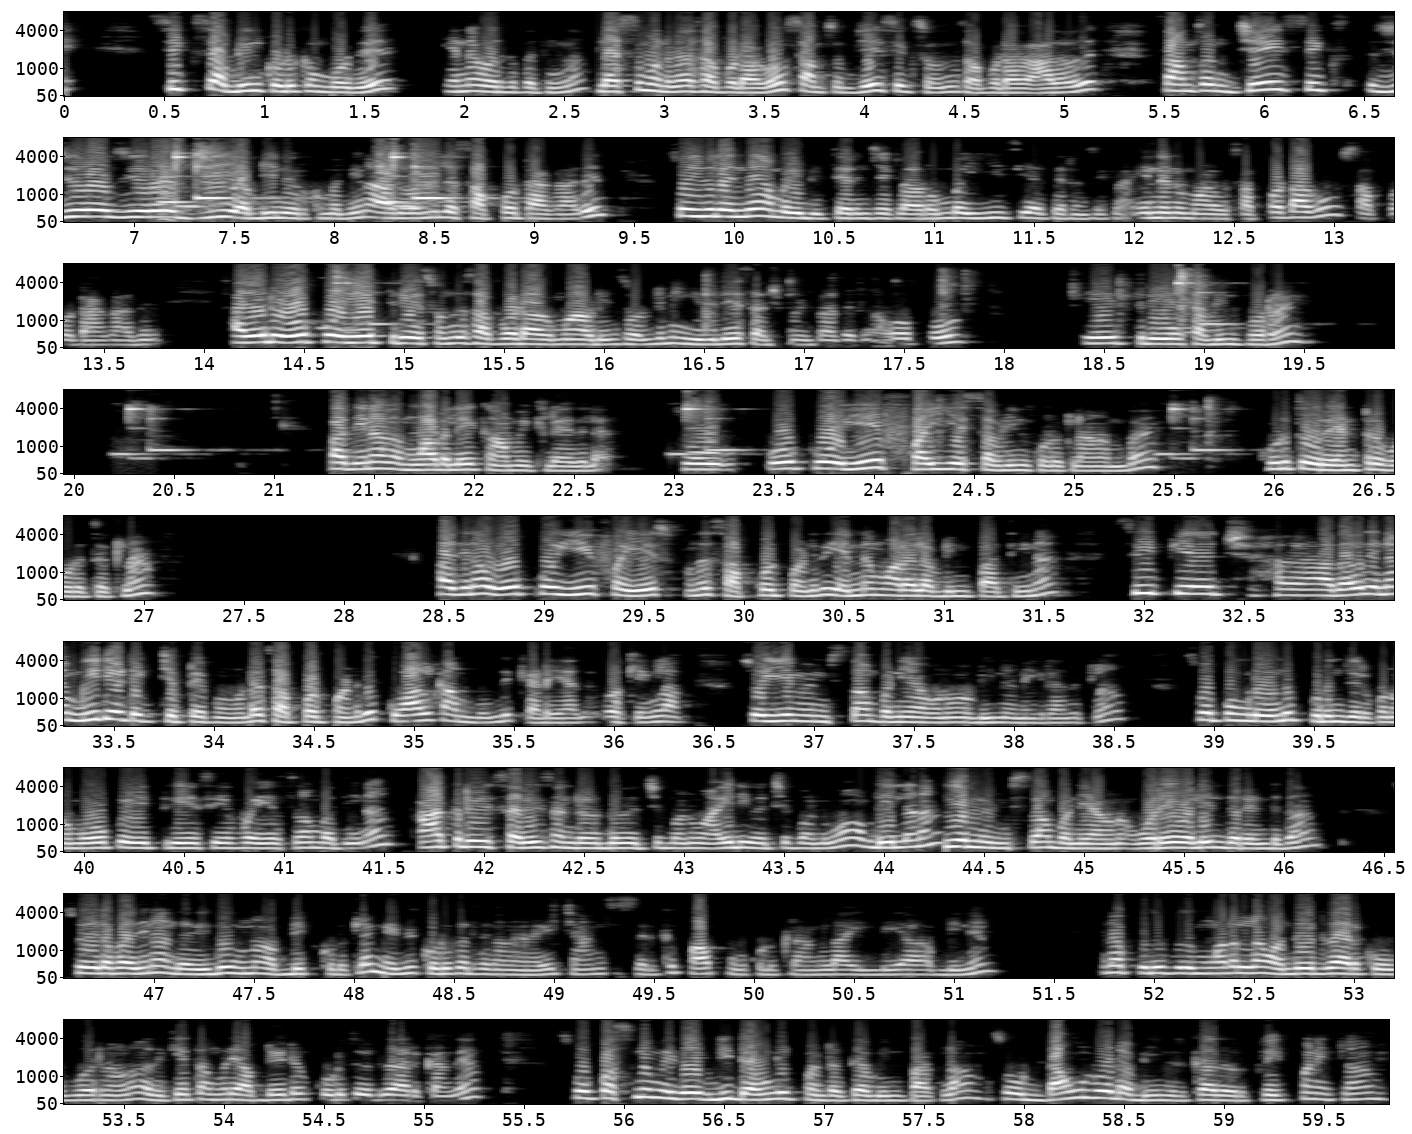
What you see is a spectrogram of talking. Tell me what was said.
சிக்ஸ் அப்படின்னு கொடுக்கும்போது என்ன வருது பாத்தீங்கன்னா? பிளஸ் மட்டும் தான் சப்போர்ட் ஆகும். சாம்சங் ஜே சிக்ஸ் வந்து சப்போர்ட் ஆகும். அதாவது Samsung J six zero zero G அப்படின்னு இருக்கும் பாத்தீங்கன்னா அது வந்து சப்போர்ட் ஆகாது. ஸோ இதுல இருந்தே நம்ம இப்படி தெரிஞ்சுக்கலாம். ரொம்ப ஈஸியா தெரிஞ்சுக்கலாம். என்னென்ன மாடல் சப்போர்ட் ஆகும்? சப்போர்ட் ஆகாது. அதே மாதிரி ஓப்போ ஏ த்ரீ எஸ் வந்து சப்போர்ட் ஆகுமா அப்படின்னு சொல்லிட்டு நீங்க இதுலயே சர்ச் பண்ணி பார்த்துக்கலாம். ஓப்போ ஏ த்ரீ எஸ் அப்படின்னு போடுறேன். பாத்தீங்கன்னா அந்த மாடலே காமிக்கல இதுல. So Oppo A five S அப்படின்னு கொடுக்கலாம் நம்ம. கொடுத்து ஒரு என்டர் கொடுத்துக்கலாம். பாத்தீங்கன்னா ஓப்போ ஏ ஃபைவ் எஸ் வந்து சப்போர்ட் பண்ணுது. என்ன மாடல் அப்படின்னு பாத்தீங்கன்னா சிபிஹெச் அதாவது என்ன மீடியா டெக் சிப் டைப் மட்டும் சப்போர்ட் பண்ணுது. குவால்காம் வந்து கிடையாது. ஓகேங்களா ஸோ இஎம்எம்ஸ் தான் பண்ணி ஆகணும் அப்படின்னு நினைக்கிறேன் அதுக்கெல்லாம். ஸோ இப்போ உங்களுக்கு வந்து புரிஞ்சிருக்கும். நம்ம Oppo A three S A five எஸ்லாம் பார்த்தீங்கன்னா ஆக்ரில் சர்வீஸ் சென்டர் வச்சு பண்ணுவோம் ஐடி வச்சு பண்ணுவோம். அப்படி இல்லைன்னா இஎம்எம்ஸ் தான் பண்ணி ஆகணும் ஒரே வழி இந்த ரெண்டு தான். ஸோ இதில் பார்த்தீங்கன்னா அந்த இது இன்னும் அப்டேட் கொடுக்கல. மேபி கொடுக்கறதுக்கான நிறைய சான்சஸ் இருக்கு. பார்ப்போம் கொடுக்குறாங்களா இல்லையா அப்படின்னு. ஏன்னா புது புது மாடல்லாம் வந்துட்டு தான் இருக்கு ஒவ்வொரு நாளும். அதுக்கேற்ற மாதிரி அப்டேட்டும் கொடுத்துட்டு தான் இருக்காங்க. ஸோ ஃபர்ஸ்ட் நம்ம இதை எப்படி டவுன்லோட் பண்ணுறது அப்படின்னு பார்க்கலாம். ஸோ டவுன்லோட் அப்படின்னு இருக்கு. அதை ஒரு கிளிக் பண்ணிக்கலாம்.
